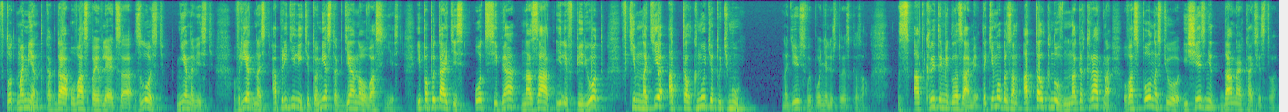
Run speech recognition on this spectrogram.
В тот момент, когда у вас появляется злость, ненависть, вредность, определите то место, где она у вас есть. И попытайтесь от себя назад или вперед в темноте оттолкнуть эту тьму. Надеюсь, вы поняли, что я сказал. С открытыми глазами. Таким образом, оттолкнув многократно, у вас полностью исчезнет данное качество.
